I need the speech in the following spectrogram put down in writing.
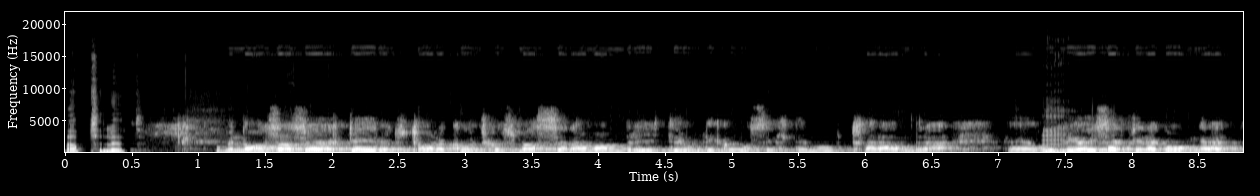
absolut. Och men någonstans ökar ju den totala kunskapsmassan när man bryter olika åsikter mot varandra. Eh, och mm. vi har ju sagt flera gånger att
